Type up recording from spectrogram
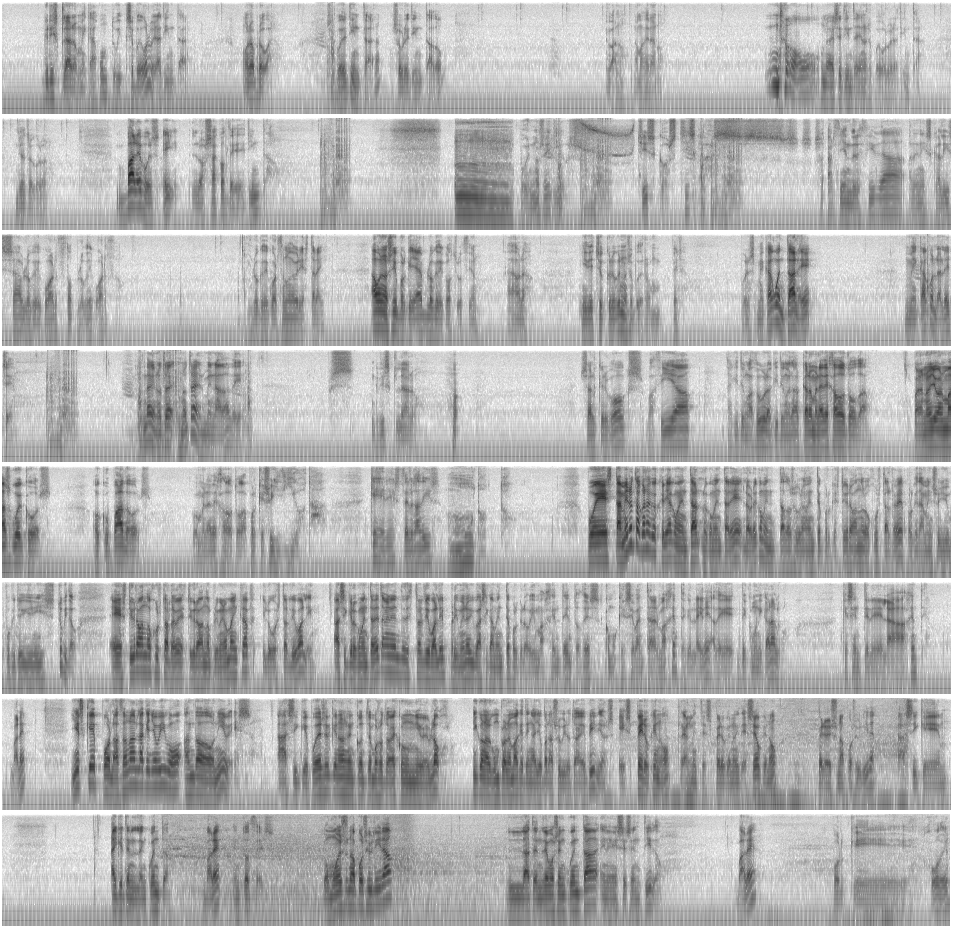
Gris claro, me cago en tu vida. ¿Se puede volver a tintar? Vamos a probar. ¿Se puede tintar sobre tintado? Bueno, la madera no. No, una vez se tinta ya no se puede volver a tintar. De otro color. Vale, pues, los sacos de tinta. Mm, pues no sé, tíos. Chiscos, chiscas. Arcilla endurecida, arena escalisa, bloque de cuarzo. Bloque de cuarzo. Bloque de cuarzo no debería estar ahí. Ah, bueno, sí, porque ya es bloque de construcción. Ahora. Y de hecho creo que no se puede romper. Pues me cago en tal, ¿eh? Me cago en la leche. Anda, que no, trae, no traerme nada de... Pues, gris claro. Salker box, vacía. Aquí tengo azul, aquí tengo tal. Claro, me la he dejado toda. Para no llevar más huecos ocupados, pues me la he dejado toda, porque soy idiota. ¿Qué eres, Celgadis? Muy tonto. Pues también otra cosa que os quería comentar, lo comentaré, lo habré comentado seguramente porque estoy grabándolo justo al revés, porque también soy un poquito estúpido. Eh, estoy grabando justo al revés, estoy grabando primero Minecraft y luego Stardew Valley. Así que lo comentaré también el de Stardew Valley primero y básicamente porque lo veis más gente, entonces como que se va a enterar más gente, que es la idea de, de comunicar algo. Que se entere la gente, ¿vale? Y es que por la zona en la que yo vivo han dado nieves. Así que puede ser que nos encontremos otra vez con un nieve blog y con algún problema que tenga yo para subir otra vez vídeos. Espero que no, realmente espero que no y deseo que no, pero es una posibilidad. Así que hay que tenerla en cuenta, ¿vale? Entonces, como es una posibilidad, la tendremos en cuenta en ese sentido, ¿vale? Porque, joder.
